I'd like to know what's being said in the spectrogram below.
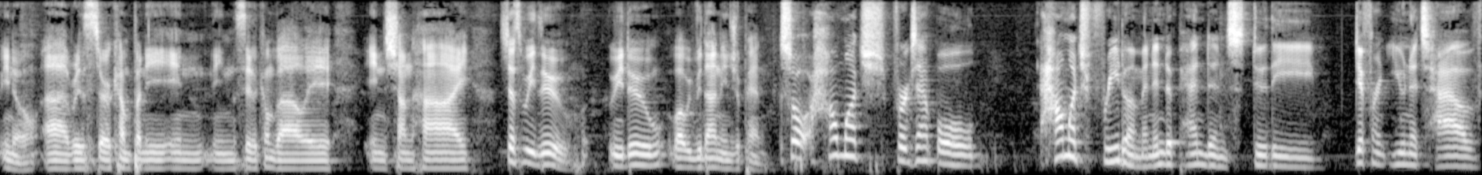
you know, uh, register a company in in Silicon Valley, in Shanghai. It's just we do, we do what we've done in Japan. So, how much, for example, how much freedom and independence do the different units have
